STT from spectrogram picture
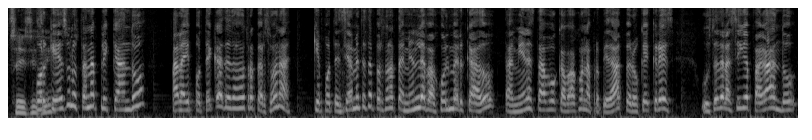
Sí, sí, Porque sí. eso lo están aplicando a la hipoteca de esa otra persona, que potencialmente esta persona también le bajó el mercado, también está boca abajo en la propiedad, pero ¿qué crees? Usted la sigue pagando,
